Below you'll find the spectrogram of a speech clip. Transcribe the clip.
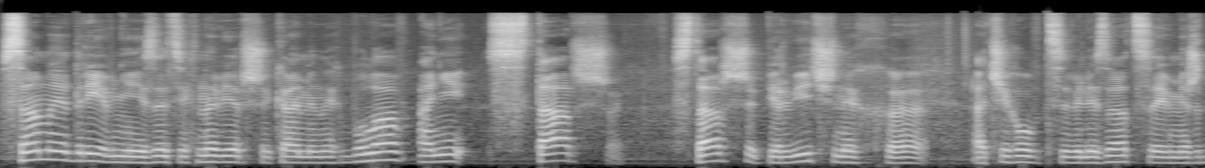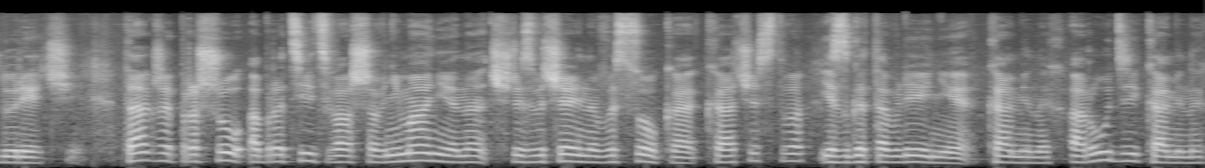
Самые древние из этих наверший каменных булав, они старше старше первичных э, очагов цивилизации в Междуречии. Также прошу обратить ваше внимание на чрезвычайно высокое качество изготовления каменных орудий, каменных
